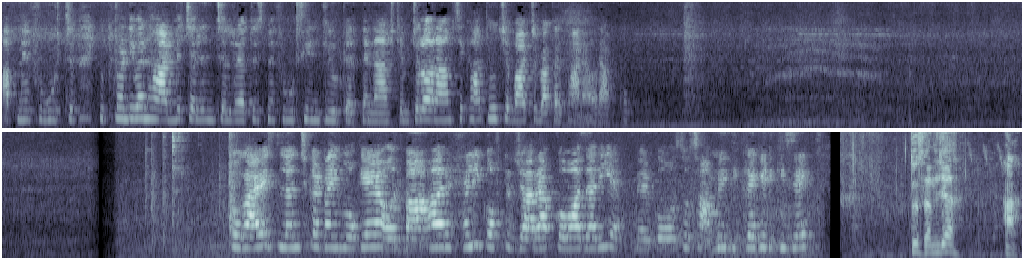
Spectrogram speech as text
अपने फ्रूट्स क्योंकि twenty one hard day challenge चल रहा है तो इसमें फ्रूट्स ही इंक्लूड करते हैं नाश्ते में। चलो आराम से खाती हूँ चबा चबा कर खाना है और आपको। तो गाइस लंच का टाइम हो गया है और बाहर हेलीकॉप्टर जा रहा है। आपको आवाज़ आ रही है? मेरे को तो सामने दिख रहा है खिड़की से। तू समझा? हाँ।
